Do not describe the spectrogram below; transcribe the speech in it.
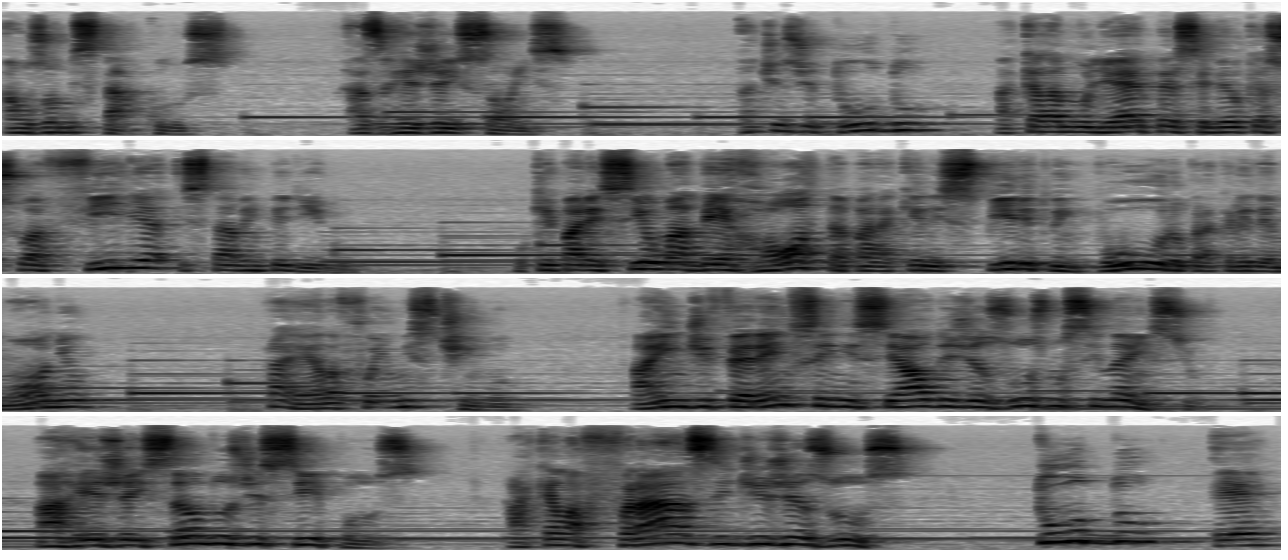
aos obstáculos, às rejeições. Antes de tudo, aquela mulher percebeu que a sua filha estava em perigo. O que parecia uma derrota para aquele espírito impuro, para aquele demônio, para ela foi um estímulo. A indiferença inicial de Jesus no silêncio, a rejeição dos discípulos, aquela frase de Jesus tudo é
